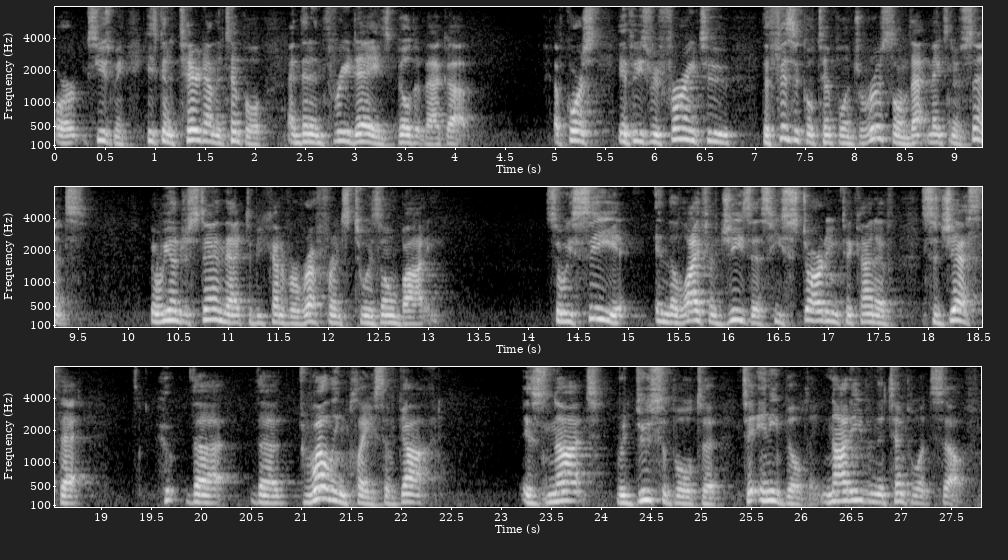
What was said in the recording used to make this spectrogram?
or excuse me, he's going to tear down the temple and then in three days build it back up. Of course, if he's referring to the physical temple in Jerusalem, that makes no sense. But we understand that to be kind of a reference to his own body. So we see in the life of Jesus, he's starting to kind of suggest that the, the dwelling place of God is not reducible to, to any building, not even the temple itself.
